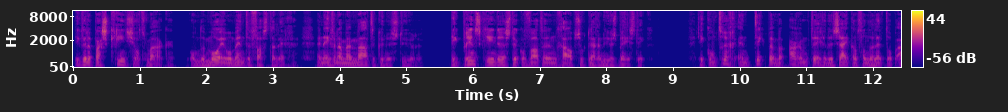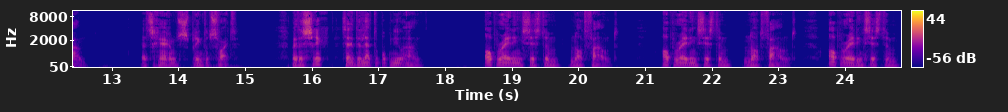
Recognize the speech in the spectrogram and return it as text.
Ik wil een paar screenshots maken om de mooie momenten vast te leggen en even naar mijn maat te kunnen sturen. Ik printscreen er een stuk of wat en ga op zoek naar een USB-stick. Ik kom terug en tik met mijn arm tegen de zijkant van de laptop aan. Het scherm springt op zwart. Met een schrik zet ik de laptop opnieuw aan. Operating system not found. Operating system not found. Operating system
